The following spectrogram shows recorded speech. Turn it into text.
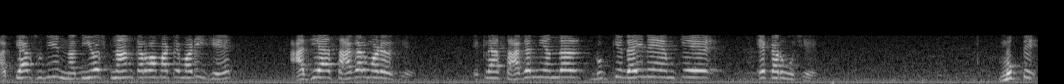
અત્યાર સુધી નદીઓ સ્નાન કરવા માટે મળી છે. આજે આ સાગર મળ્યો છે. એટલે આ સાગરની અંદર ડૂબકી દઈને એમ કે એ કરવું છે. મુક્તિ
